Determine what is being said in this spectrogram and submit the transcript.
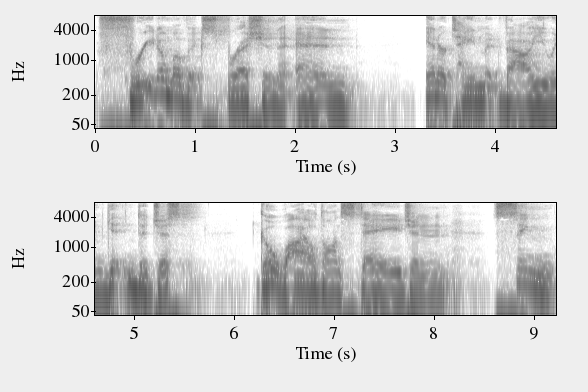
freedom of expression and entertainment value and getting to just go wild on stage and sing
